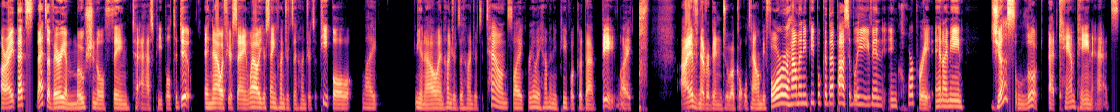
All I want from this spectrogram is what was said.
All right, that's that's a very emotional thing to ask people to do. And now if you're saying, well, you're saying hundreds and hundreds of people, like you know, and hundreds and hundreds of towns, like really how many people could that be? Like pff, I've never been to a coal town before. How many people could that possibly even incorporate? And I mean, just look at campaign ads.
